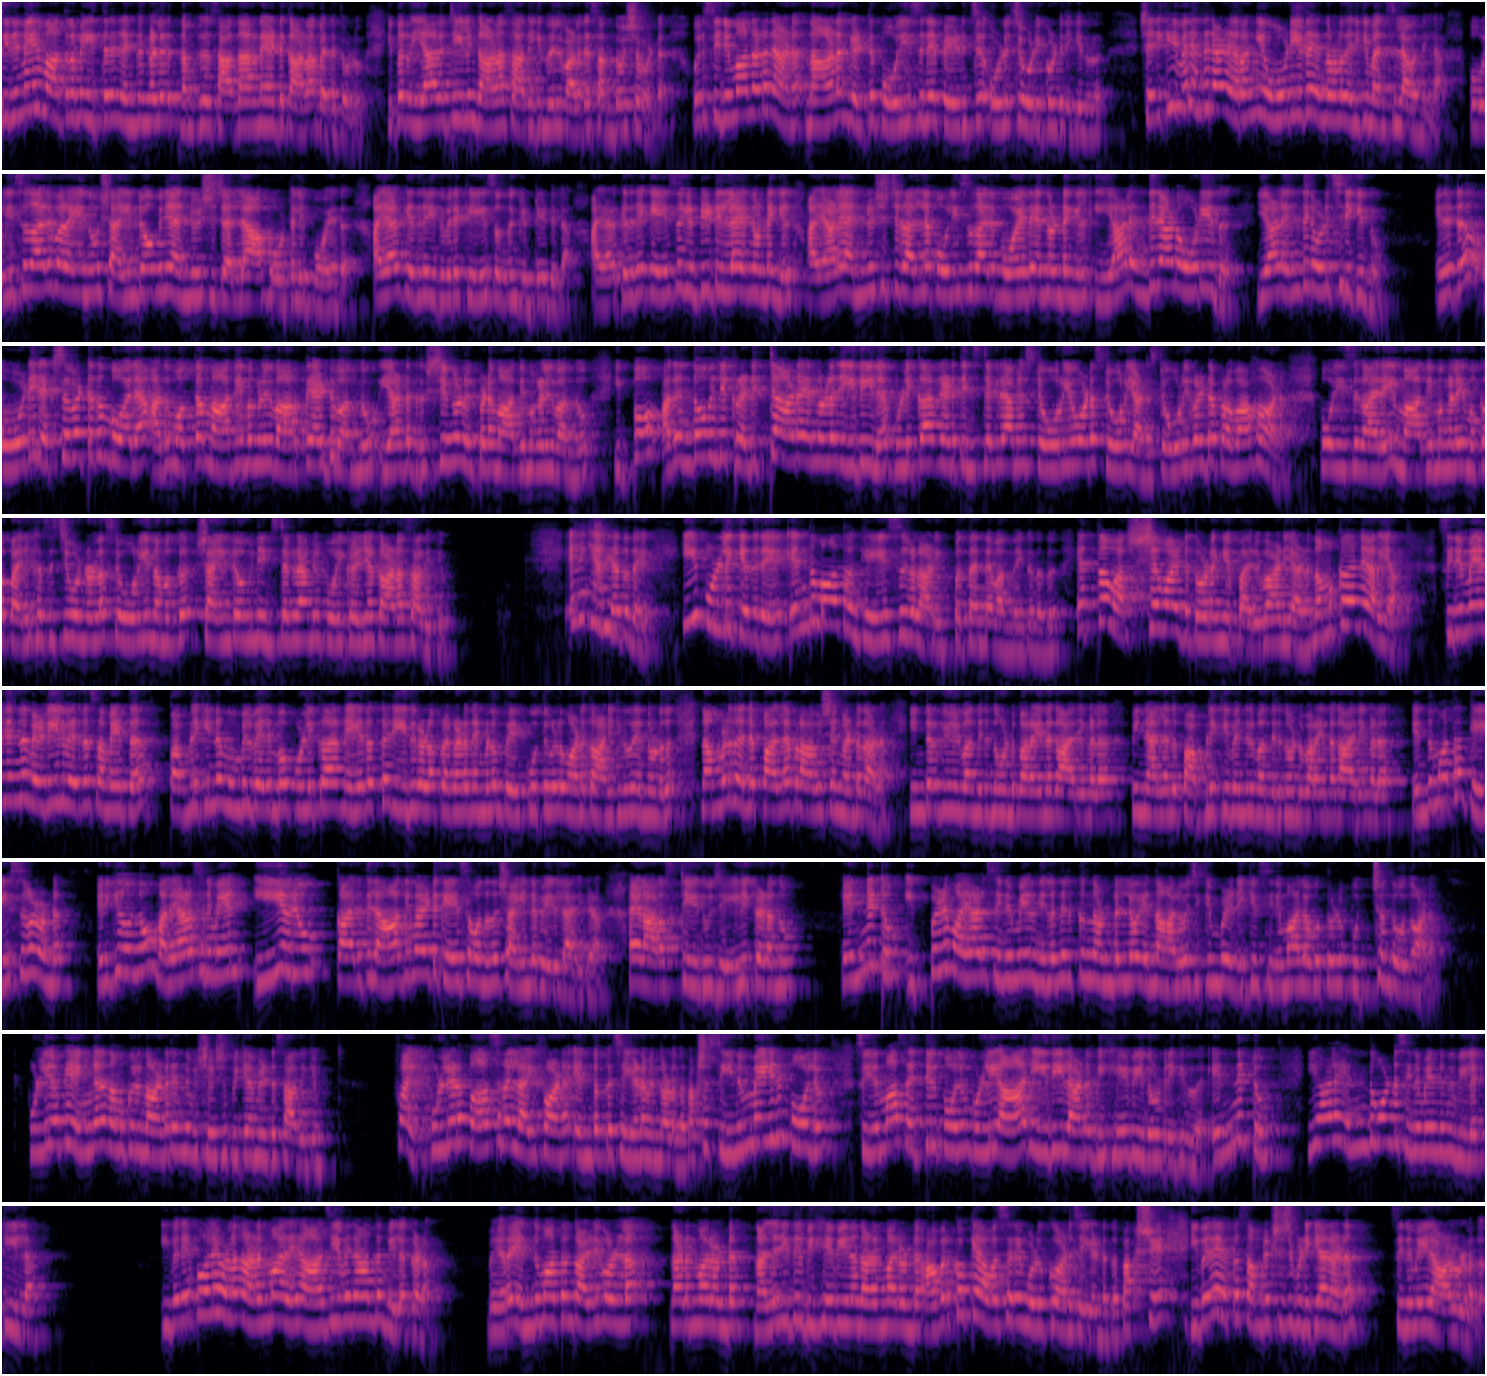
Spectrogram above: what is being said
സിനിമയിൽ മാത്രമേ ഇത്തരം രംഗങ്ങൾ നമുക്ക് സാധാരണയായിട്ട് കാണാൻ പറ്റത്തുള്ളൂ. ഇപ്പൊ റിയാലിറ്റിയിലും കാണാൻ സാധിക്കുന്നതിൽ വളരെ സന്തോഷമുണ്ട്. ഒരു സിനിമാ നടനാണ് നാണം കെട്ട് പോലീസിനെ പേടിച്ച് ഒളിച്ചു ഓടിക്കൊണ്ടിരിക്കുന്നത്. ശരിക്കും ഇവൻ എന്തിനാണ് ഇറങ്ങി ഓടിയത് എന്നുള്ളത് എനിക്ക് മനസ്സിലാവുന്നില്ല. പോലീസുകാർ പറയുന്നു ഷൈൻ ടോമിനെ അന്വേഷിച്ചല്ല ആ ഹോട്ടലിൽ പോയത്. അയാൾക്കെതിരെ ഇതുവരെ കേസ് ഒന്നും കിട്ടിയിട്ടില്ല. അയാൾക്കെതിരെ കേസ് കിട്ടിയിട്ടില്ല എന്നുണ്ടെങ്കിൽ അയാളെ അന്വേഷിച്ചിട്ടല്ല പോലീസുകാർ പോയത് എന്നുണ്ടെങ്കിൽ ഇയാൾ എന്തിനാണ് ഓടിയത്? ഇയാൾ എന്തിന് ഒളിച്ചിരിക്കുന്നു എന്നിട്ട് ഓടി രക്ഷപ്പെട്ടതും പോരാ അത് മൊത്തം മാധ്യമങ്ങളിൽ വാർത്തയായിട്ട് വന്നു. ഇയാളുടെ ദൃശ്യങ്ങൾ ഉൾപ്പെടെ മാധ്യമങ്ങളിൽ വന്നു. ഇപ്പോൾ അതെന്തോ വലിയ ക്രെഡിറ്റ് ആണ് എന്നുള്ള രീതിയിൽ പുള്ളിക്കാരനെടുത്ത് ഇൻസ്റ്റഗ്രാമിൽ സ്റ്റോറിയോടെ സ്റ്റോറിയാണ്. സ്റ്റോറികളുടെ പ്രവാഹമാണ്. പോലീസുകാരെയും മാധ്യമങ്ങളെയും ഒക്കെ പരിഹസിച്ചുകൊണ്ടുള്ള സ്റ്റോറി നമുക്ക് ഷൈൻ ടോമിന്റെ ഇൻസ്റ്റഗ്രാമിൽ പോയി കഴിഞ്ഞാൽ കാണാൻ സാധിക്കും. എനിക്കറിയാത്തതേ ഈ പുള്ളിക്കെതിരെ എന്തുമാത്രം കേസുകളാണ് ഇപ്പൊ തന്നെ വന്നേക്കുന്നത്? എത്ര വർഷമായിട്ട് തുടങ്ങിയ പരിപാടിയാണ്? നമുക്ക് തന്നെ അറിയാം. സിനിമയിൽ നിന്ന് വെളിയിൽ വരുന്ന സമയത്ത് പബ്ലിക്കിന്റെ മുമ്പിൽ വരുമ്പോൾ പുള്ളിക്കാരൻ ഏതൊക്കെ രീതിയിലുള്ള പ്രകടനങ്ങളും പേക്കൂത്തുകളുമാണ് കാണിക്കുന്നത് എന്നുള്ളത് നമ്മൾ തന്നെ പല പ്രാവശ്യം കണ്ടതാണ്. ഇന്റർവ്യൂവിൽ വന്നിരുന്നുകൊണ്ട് പറയുന്ന കാര്യങ്ങൾ പിന്നെ അല്ലാതെ പബ്ലിക് ഇവന്റിൽ വന്നിരുന്നുകൊണ്ട് പറയുന്ന കാര്യങ്ങൾ. എന്തുമാത്രം കേസുകളുണ്ട്? എനിക്ക് തോന്നുന്നു മലയാള സിനിമയിൽ ഈ ഒരു കാര്യത്തിൽ ആദ്യമായിട്ട് കേസ് വന്നത് ഷൈന്റെ പേരിലായിരിക്കണം. അയാൾ അറസ്റ്റ് ചെയ്തു ജയിലിൽ കിടന്നു. എന്നിട്ടും ഇപ്പോഴും അയാൾ സിനിമയിൽ നിലനിൽക്കുന്നുണ്ടല്ലോ എന്ന് ആലോചിക്കുമ്പോൾ എനിക്ക് സിനിമാ ലോകത്തോട് പുച്ഛം തോന്നുവാണ്. പുള്ളിയൊക്കെ എങ്ങനെ നമുക്കൊരു നടൻ എന്ന് വിശേഷിപ്പിക്കാൻ വേണ്ടി സാധിക്കും? ഫൈൻ പുള്ളിയുടെ പേഴ്സണൽ ലൈഫാണ് എന്തൊക്കെ ചെയ്യണം എന്നുള്ളത് പക്ഷെ സിനിമയിൽ പോലും സിനിമാ സെറ്റിൽ പോലും പുള്ളി ആ രീതിയിലാണ് ബിഹേവ് ചെയ്തുകൊണ്ടിരിക്കുന്നത്. എന്നിട്ടും ഇയാളെ എന്തുകൊണ്ട് സിനിമയിൽ നിന്ന് വിലക്കിയില്ല? ഇവരെ പോലെയുള്ള നടന്മാരെ ആജീവനാന്തം വിലക്കണം. വേറെ എന്തുമാത്രം കഴിവുള്ള നടന്മാരുണ്ട് നല്ല രീതിയിൽ ബിഹേവ് ചെയ്യുന്ന നടന്മാരുണ്ട് അവർക്കൊക്കെ അവസരം കൊടുക്കുകയാണ് ചെയ്യേണ്ടത്. പക്ഷേ ഇവരെയൊക്കെ സംരക്ഷിച്ചു പിടിക്കാനാണ് സിനിമയിൽ ആളുള്ളത്.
